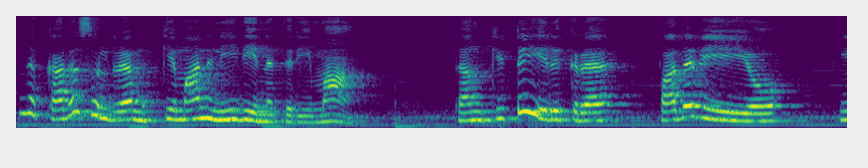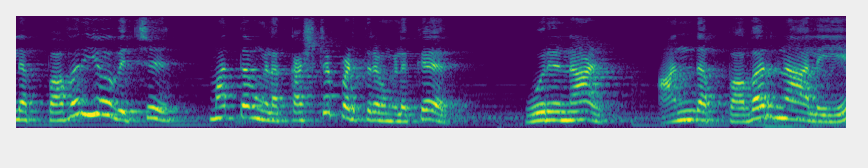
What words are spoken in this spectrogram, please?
இந்த கதை சொல்கிற முக்கியமான நீதி என்ன தெரியுமா? தங்கிட்ட இருக்கிற பதவியையோ இல்லை பவரையோ வச்சு மற்றவங்களை கஷ்டப்படுத்துறவங்களுக்கு ஒரு நாள் அந்த பவர்னாலேயே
